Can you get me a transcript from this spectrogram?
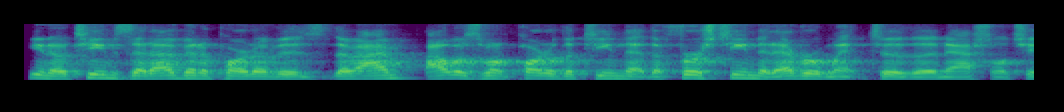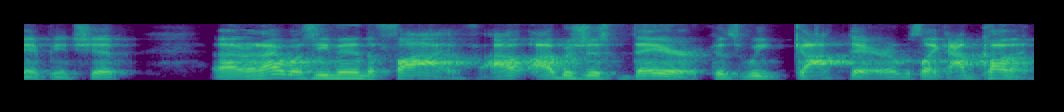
you know teams that I've been a part of is that I'm I was one part of the team that the first team that ever went to the national championship, uh, and I wasn't even in the five. I, I was just there because we got there. It was like I'm coming.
